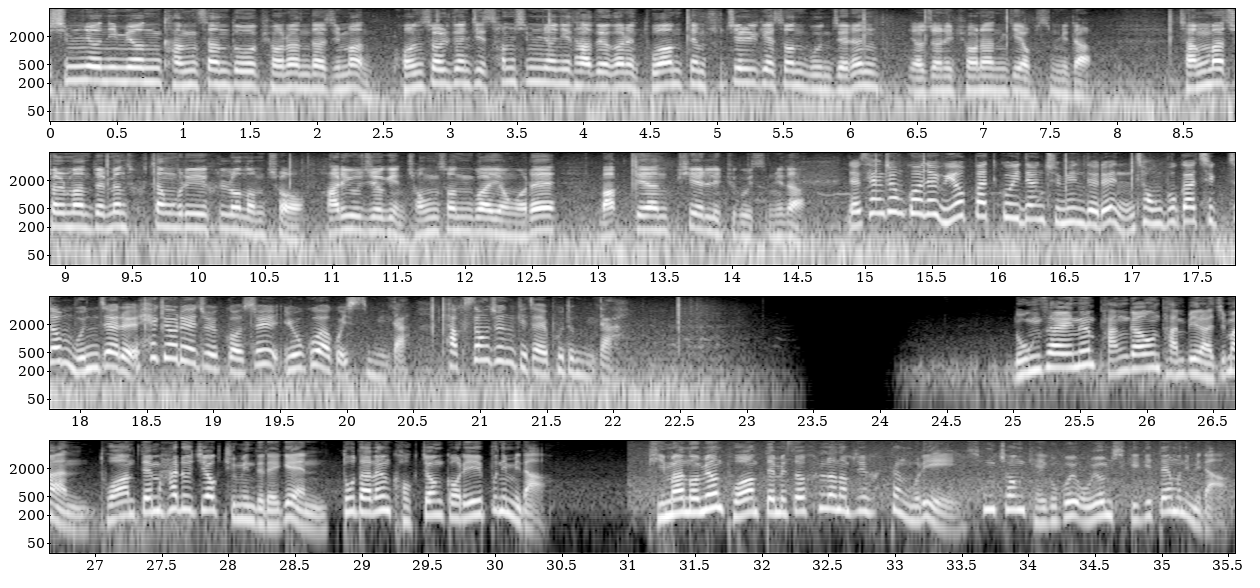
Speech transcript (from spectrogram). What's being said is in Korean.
10년이면 강산도 변한다지만 건설된 지 30년이 다 돼가는 도암댐 수질 개선 문제는 여전히 변한 게 없습니다. 장마철만 되면 흙탕물이 흘러넘쳐 하리우 지역인 정선과 영월에 막대한 피해를 입히고 있습니다. 네, 생존권을 위협받고 있는 주민들은 정부가 직접 문제를 해결해 줄 것을 요구하고 있습니다. 박성준 기자의 보도입니다. 농사에는 반가운 단비라지만 도암댐 하류 지역 주민들에겐 또 다른 걱정거리일 뿐입니다. 비만 오면 도암댐에서 흘러넘친 흙탕물이 송천 계곡을 오염시키기 때문입니다.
